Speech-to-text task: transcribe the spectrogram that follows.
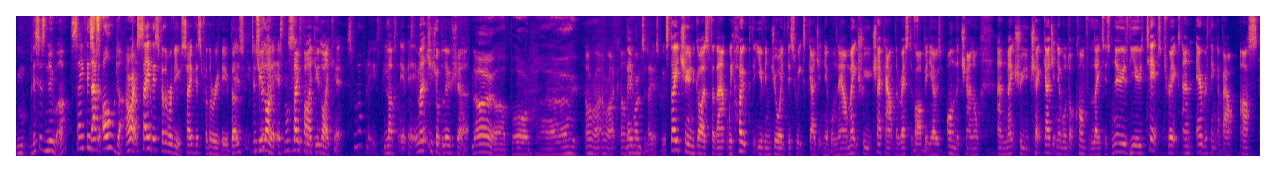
M- This is newer. Save this. That's for, older. All right, save this for the review. Save this for the review. But It's- just do you look like at it, it's more So far, do you like it? It's lovely. It's Love it. It matches your blue shirt. No, uh, Pompey. All right, all right, calm Day down. one today is good. Stay tuned, guys, for that. We hope that you've enjoyed this week's Gadget Nibble. Now, make sure you check out the rest of our videos on the channel and make sure you check gadgetnibble.com for the latest news, views, tips, tricks, and everything about us.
